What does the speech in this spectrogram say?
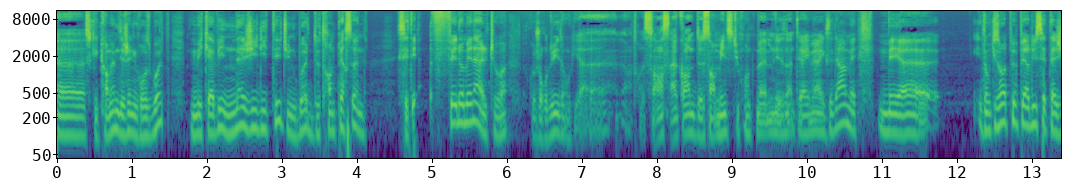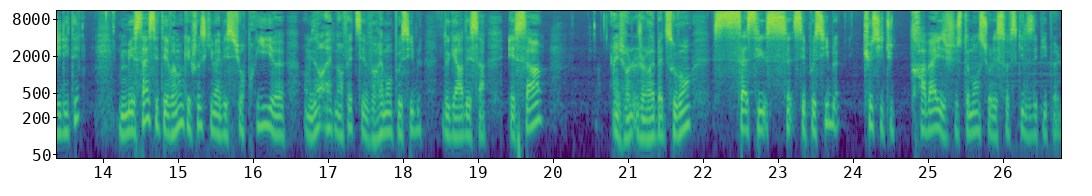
euh, ce qui est quand même déjà une grosse boîte, mais qui avait une agilité d'une boîte de 30 personnes. C'était phénoménal, tu vois. Aujourd'hui, donc il y a entre 150, 200 000 si tu comptes même les intérimaires, etc. Mais, euh, donc ils ont un peu perdu cette agilité. Mais ça, c'était vraiment quelque chose qui m'avait surpris euh, en me disant, ah, mais en fait, c'est vraiment possible de garder ça. Et ça, et je, je le répète souvent, ça c'est possible que si tu travailles justement sur les soft skills des people.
